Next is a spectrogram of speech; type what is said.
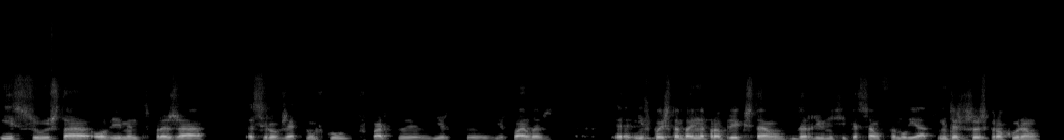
Isso está, obviamente, para já a ser objeto de um recuo por parte de Wilders, e depois também na própria questão da reunificação familiar. Muitas pessoas procuram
